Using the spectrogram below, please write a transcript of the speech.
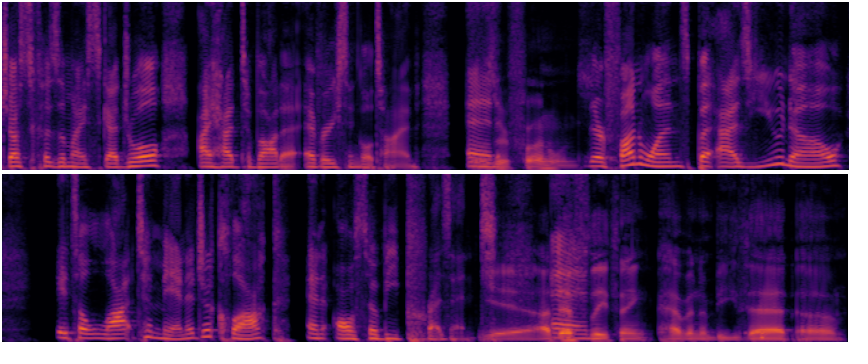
just because of my schedule, I had Tabata every single time. And Those are fun ones. they're fun ones, but as you know, it's a lot to manage a clock and also be present. Yeah, I And- definitely think having to be that um,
